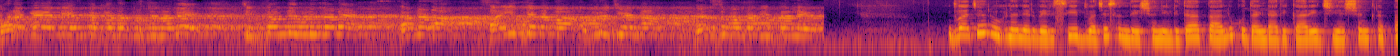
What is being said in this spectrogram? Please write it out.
ಮೊಳಕೆಯಲ್ಲಿ ಇರ್ತಕ್ಕಂಥ ದೃಷ್ಟಿನಲ್ಲಿ ಚಿಕ್ಕಂದಿನಿಂದಲೇ ಕನ್ನಡ ಸಾಹಿತ್ಯದ ಅಭಿರುಚಿಯನ್ನ ನಡೆಸುವಂತ ನಿಟ್ಟಿನಲ್ಲಿ ಧ್ವಜಾರೋಹಣ ನೆರವೇರಿಸಿ ಧ್ವಜ ಸಂದೇಶ ನೀಡಿದ ತಾಲೂಕು ದಂಡಾಧಿಕಾರಿ ಜಿಎಸ್ ಶಂಕರಪ್ಪ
